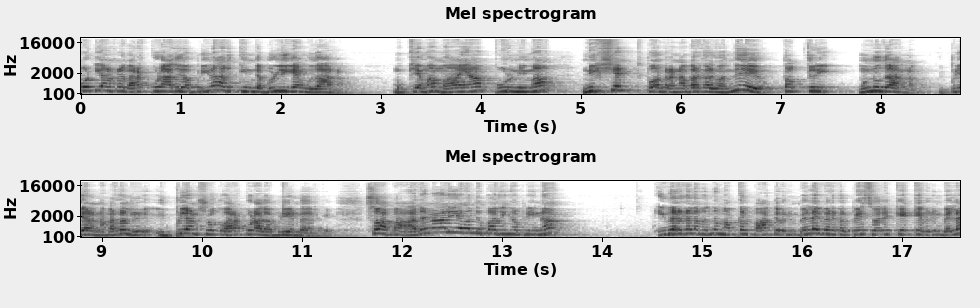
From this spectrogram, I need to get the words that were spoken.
போட்டியாளர்கள் வரக்கூடாது அப்படின்னா அதுக்கு இந்த புள்ளி கேங் உதாரணம். முக்கியமா மாயா பூர்ணிமா நிக்ஷன் போன்ற நபர்கள் வந்து டாப் த்ரீ முன்னுதாரணம் இப்படியான நபர்கள் இப்படியான ஷோக்கு வரக்கூடாது அப்படி என்பதற்கு. ஸோ அப்போ அதனாலேயே வந்து பார்த்தீங்க அப்படின்னா இவர்களை வந்து மக்கள் பார்க்க விரும்பல இவர்கள் பேசுவதை கேட்க விரும்பல.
